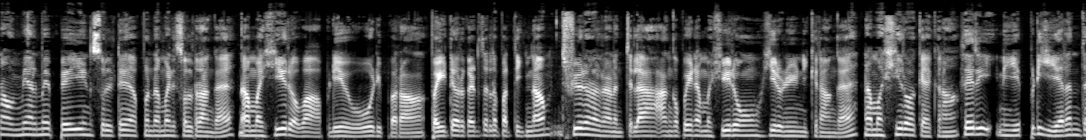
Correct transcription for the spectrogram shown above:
நான் உண்மையாலுமே பேயின்னு சொல்லிட்டு அப்படின்ற மாதிரி சொல்றாங்க. நம்ம ஹீரோவா அப்படியே ஓடி போறான். போயிட்டு ஒரு இடத்துல பாத்தீங்கன்னா ஃபியூனல் நடந்துச்சுல அங்க போய் நம்ம ஹீரோவும் ஹீரோயினும் நிக்கிறாங்க. நம்ம ஹீரோ கேக்குறான் சரி நீ எப்படி இறந்த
